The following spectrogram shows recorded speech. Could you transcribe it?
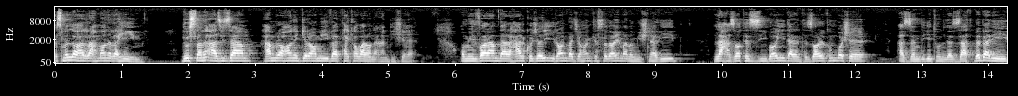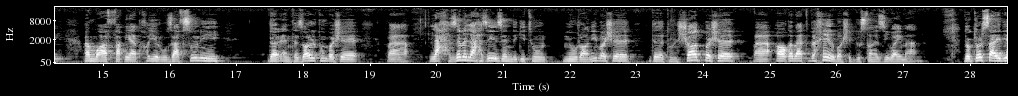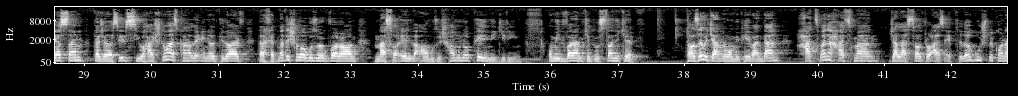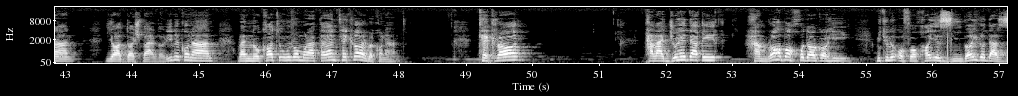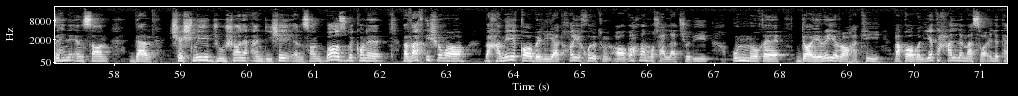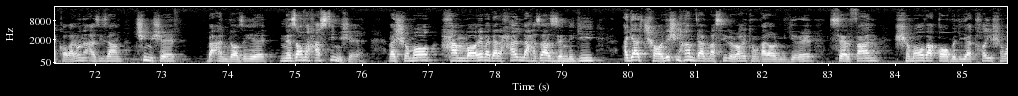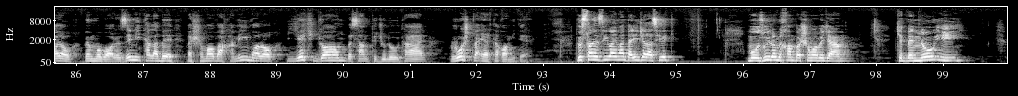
بسم الله الرحمن الرحیم. دوستان عزیزم همراهان گرامی و تکاوران اندیشه. امیدوارم در هر کجای ایران و جهان که صدای منو میشنوید لحظات زیبایی در انتظارتون باشه از زندگیتون لذت ببرید و موفقیت های روزافزونی در انتظارتون باشه و لحظه به لحظه زندگیتون نورانی باشه دلتون شاد باشه و عاقبت به خیر باشید دوستان زیبای من. دکتر سعیدی هستم در جلسه 38 از کانال پی لایف در خدمت شما بزرگواران مسائل و آموزش هامون رو پی می‌گیریم. امیدوارم که دوستانی که تازه به جمع ما میپیوندن حتما حتما جلسات رو از ابتدا گوش بکنن یادداشت برداری بکنن و نکات اون رو مرتبا تکرار بکنند. تکرار توجه دقیق همراه با خداگاهی می‌تونه افقهای زیبایی رو در ذهن انسان در چشمه جوشان اندیشه انسان باز بکنه و وقتی شما به همه قابلیت های خودتون آگاه و مسلط شدید اون موقع دایره راحتی و قابلیت حل مسائل تکاوران عزیزم چی میشه؟ به اندازه نظام هستی میشه و شما همواره و در هر لحظه از زندگی اگر چالشی هم در مسیر راهتون قرار می‌گیره صرفاً شما و قابلیت های شما را به مبارزه میطلبه و شما و همه ما را یک گام به سمت جلوتر رشد و ارتقا میده. دوستان زیبای من در این جلسه یک موضوعی رو می‌خوام با شما بگم که به نوعی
